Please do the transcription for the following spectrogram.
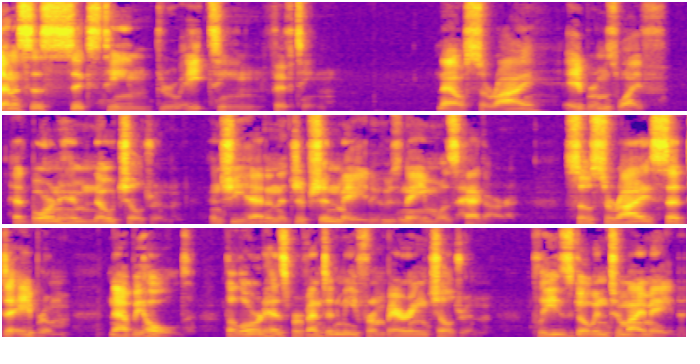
Genesis 16 through 18 15. Now Sarai, Abram's wife, had borne him no children, and she had an Egyptian maid whose name was Hagar. So Sarai said to Abram, Now behold, the Lord has prevented me from bearing children. Please go into my maid.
